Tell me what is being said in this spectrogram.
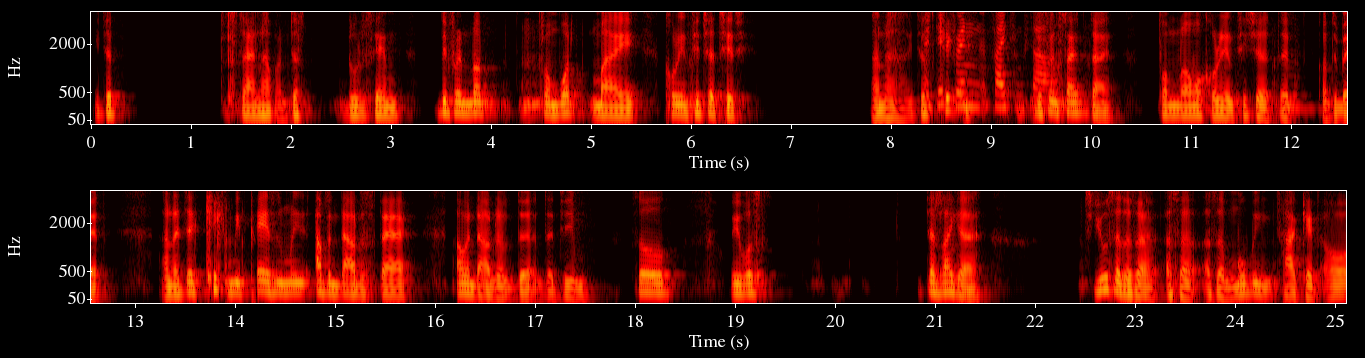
he just stand up and just do the same different not from what my Korean teacher teach and uh, A just kick- different fighting style. different style from normal Korean teacher that gone to bed. And they just kicked me, pacing me up and down the stair, up and down the, the, the gym. So we was just like a used as a as a as a moving target or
